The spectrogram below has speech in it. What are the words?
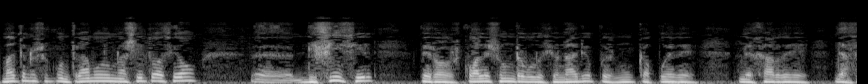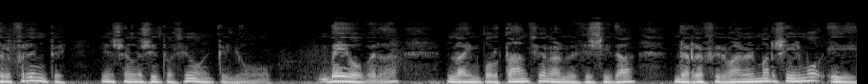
Más que nos encontramos en una situación eh, difícil, pero a los cuales un revolucionario pues nunca puede dejar de, hacer frente. Y esa es la situación en que yo veo, ¿verdad?, la importancia, la necesidad de reafirmar el marxismo y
